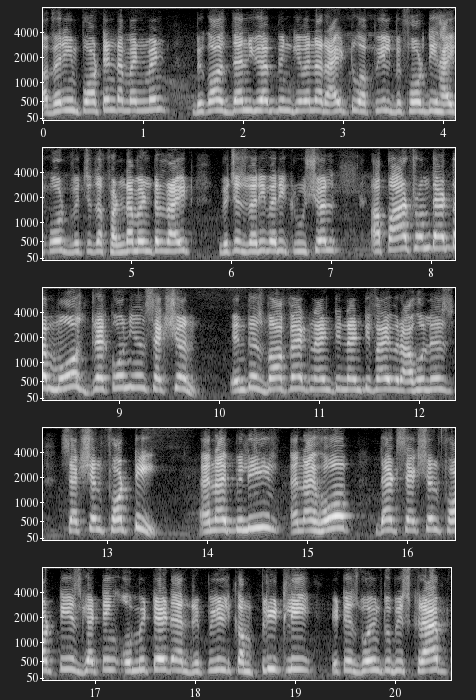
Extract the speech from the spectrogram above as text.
a very important amendment because then you have been given a right to appeal before the high court which is a fundamental right which is very very crucial. Apart from that the most draconian section in this waqf act 1995 rahul is section 40 and i believe and i hope that section 40 is getting omitted and repealed completely. It is going to be scrapped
